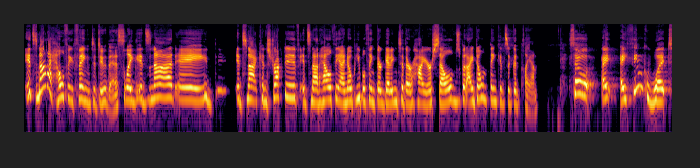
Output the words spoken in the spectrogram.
it's not a healthy thing to do this. Like it's not a it's not constructive, it's not healthy. I know people think they're getting to their higher selves, but I don't think it's a good plan. So I I think what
